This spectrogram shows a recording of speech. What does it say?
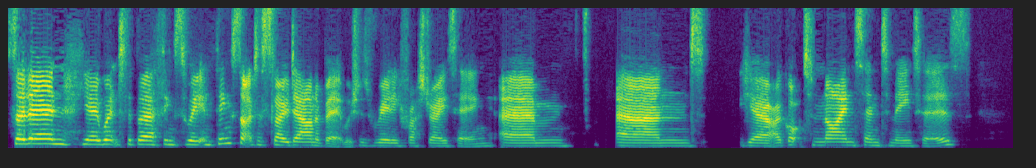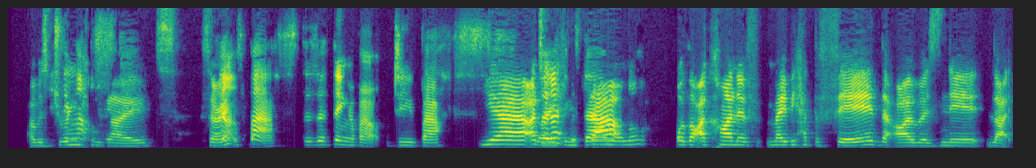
so then yeah went to the birthing suite and things started to slow down a bit which was really frustrating um, and yeah i got to nine centimeters i was drinking loads sorry that's baths there's a thing about do baths yeah i don't know if it's that or, not. Or that i kind of maybe had the fear that i was near like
